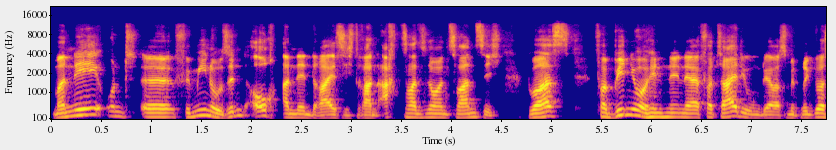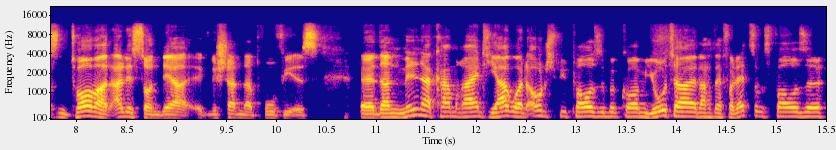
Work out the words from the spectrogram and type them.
Manet und äh, Firmino sind auch an den 30 dran, 28, 29. Du hast Fabinho hinten in der Verteidigung, der was mitbringt. Du hast einen Torwart, Alisson, der gestandener Profi ist. Äh, dann Milner kam rein, Thiago hat auch eine Spielpause bekommen, Jota nach der Verletzungspause,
